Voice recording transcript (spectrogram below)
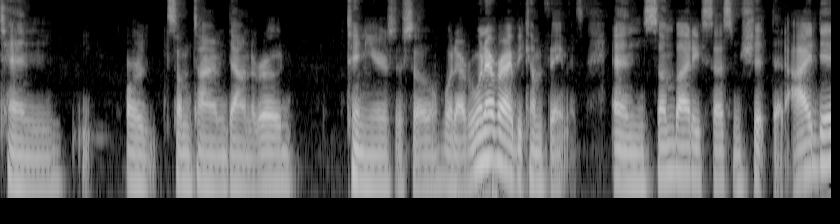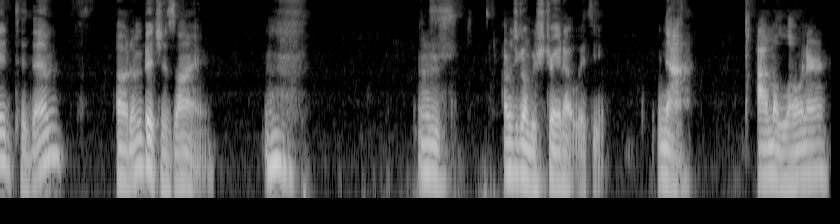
10 or sometime down the road, 10 years or so, whatever, whenever I become famous, and somebody says some shit that I did to them, oh, them bitches lying. I'm just, I'm just gonna be straight up with you. Nah, I'm a loner.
